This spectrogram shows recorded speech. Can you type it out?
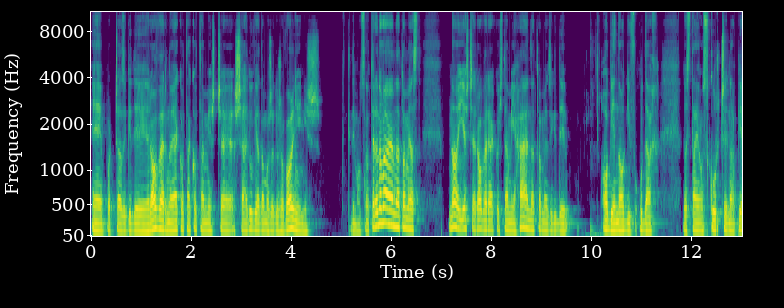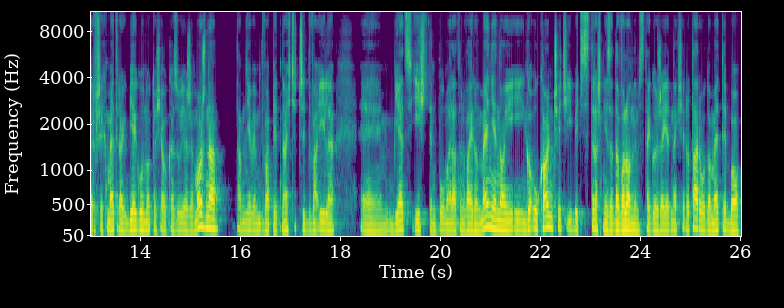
e, podczas gdy rower, no jako tako tam jeszcze szedł, wiadomo, że dużo wolniej niż gdy mocno trenowałem, natomiast no i jeszcze rower jakoś tam jechałem, natomiast gdy obie nogi w udach dostają skurczy na pierwszych metrach biegu, no to się okazuje, że można tam nie wiem 2.15 czy 2 ile biec, iść ten półmaraton w Ironmanie, no i, i, go ukończyć i być strasznie zadowolonym z tego, że jednak się dotarło do mety, bo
